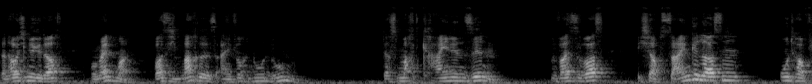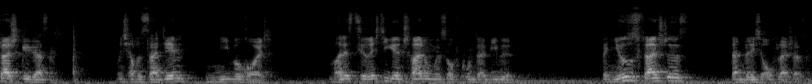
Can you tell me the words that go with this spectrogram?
dann habe ich mir gedacht, Moment mal, was ich mache, ist einfach nur dumm. Das macht keinen Sinn. Und weißt du was? Ich habe es sein gelassen und habe Fleisch gegessen. Und ich habe es seitdem nie bereut weil es die richtige Entscheidung ist aufgrund der Bibel. Wenn Jesus Fleisch isst, dann will ich auch Fleisch essen.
